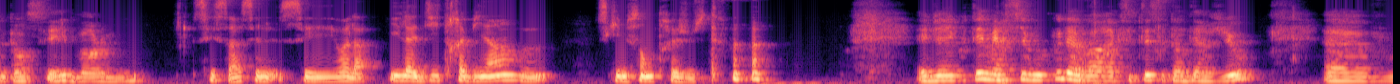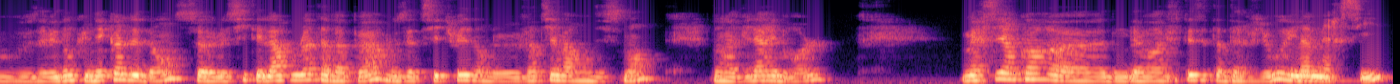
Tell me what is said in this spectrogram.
penser de voir le monde. C'est ça, c'est voilà. Il a dit très bien, euh, ce qui me semble très juste. eh bien, écoutez, merci beaucoup d'avoir accepté cette interview. vous avez donc une école de danse. Le site est La Roulotte à Vapeur. Vous êtes situé dans le 20e arrondissement, dans la Villa Ribrol. Merci encore d'avoir accepté cette interview. Et... Ben, merci.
